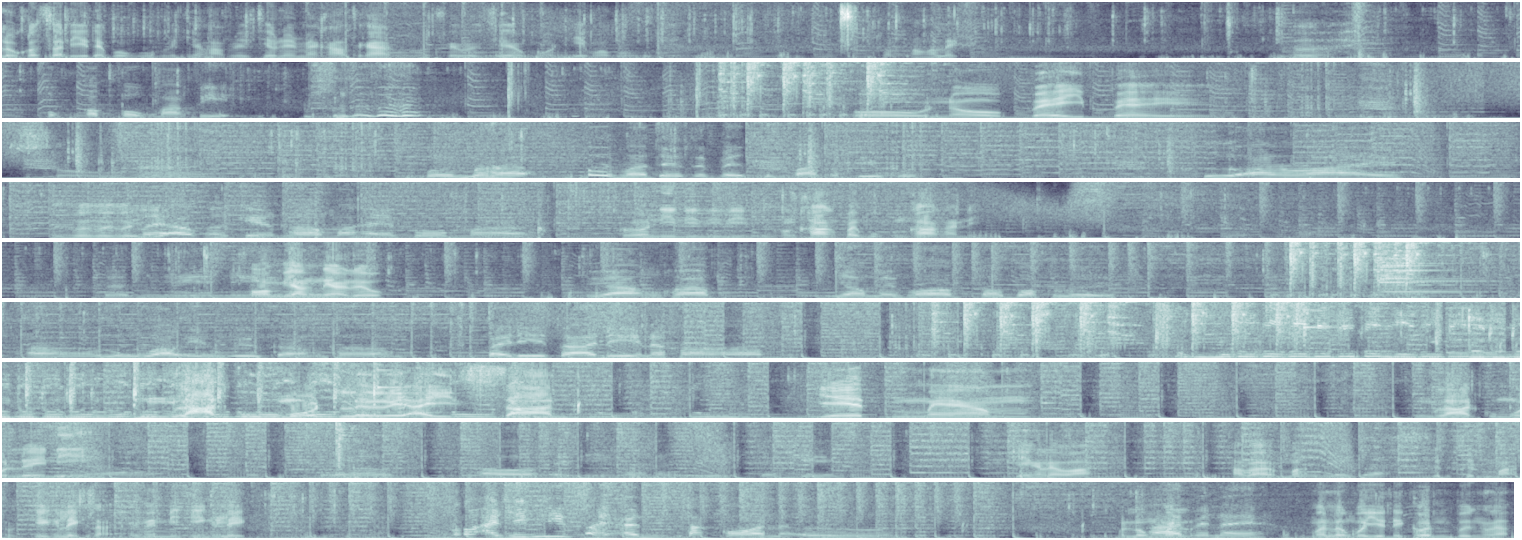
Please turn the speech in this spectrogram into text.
เราก็สวัสดีได้พวกผมเป็นเจ้าครับเที่ยวเล่นไหมครับการเซิร์ฟเวอร์เที่ยวหมดทีมครับผมต้องอเล็กเออปกกระปกมากพี่ oh no baby เปิดมาเปิดมาเจอแต่เป็นตุ๊ปลากับพี่คุณคืออะไรเฮ้ยเฮ้ยเฮ้ยเฮ้ยไม่เอากางเกงทามาให้ผมมาเออนี่นี่นี่นี่ข้างๆไปบุกข้างๆกันนี่แบบนี้นี่พร้อมยังเนี่ยเร็วยังครับ ยังไม่พร้อมต่อบล็อกเลยอ่าวหลงวางเองวิวกลางทางไปดีตาดีนะครับมึง ลาดกูหมดเลยไอ้สัตว์เย็ดแหมมมึงลาดกูหมดเลยนี่เออเอาไอ้นี่มาหน่อยพี่กางเกงเกงอะไรวะเอาแบบมาเกงเหล็กอะขึ้นขึ้นมาเกงเหล็กละไม่มีเกงเหล็กก็ไอที่พี่ใส่อันตะก่อนอะเออมันลงหามายไปไหนมันลงมาอยู่ในก้นบึ้งละ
